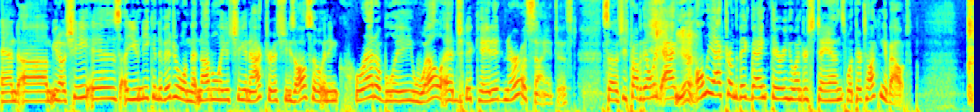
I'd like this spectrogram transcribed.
And, um, you know, she is a unique individual in that not only is she an actress, she's also an incredibly well educated neuroscientist. So she's probably the only, act- yeah. only actor on The Big Bang Theory who understands what they're talking about.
